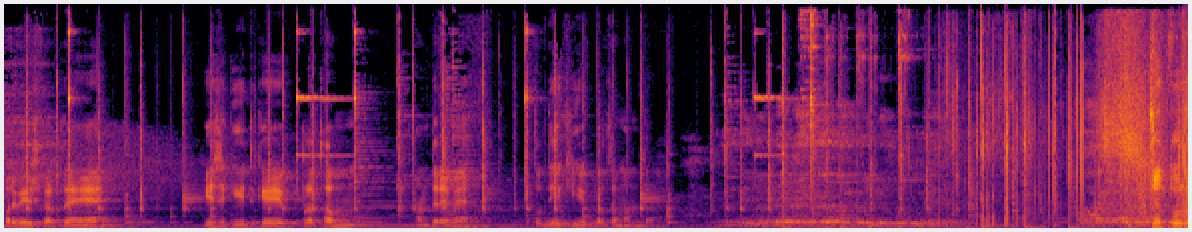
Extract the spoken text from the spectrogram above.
प्रवेश करते हैं इस गीत के प्रथम अंतरे में। तो देखिए प्रथम अंतरा। चतुर्थ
